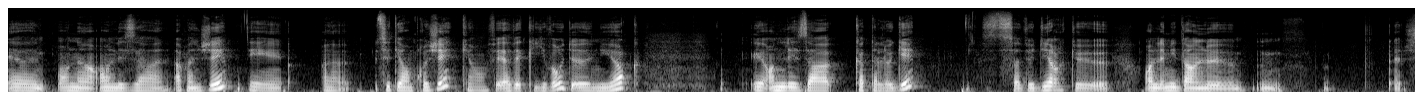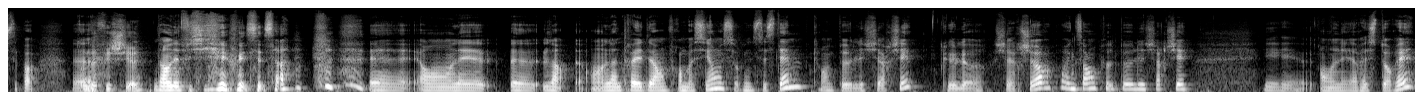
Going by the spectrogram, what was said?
Euh, on, a- on les a arrangés et euh, c'était un projet qu'on fait avec Yvo de New York et on les a catalogués. Ça veut dire que on les mis dans le, je sais pas, Dans des fichiers dans le fichier, oui, c'est ça. On les, l'entrée d'informations sur un système qu'on peut les chercher, que le chercheur, par exemple, peut les chercher. Et on les restaurait.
